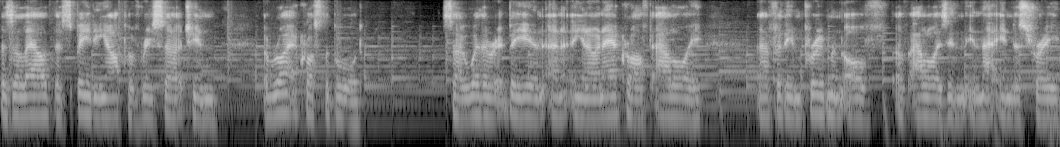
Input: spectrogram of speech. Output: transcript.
has allowed the speeding up of research in uh, right across the board. So whether it be an, an you know an aircraft alloy uh, for the improvement of, of alloys in, in that industry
